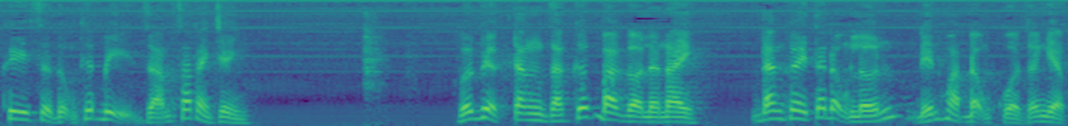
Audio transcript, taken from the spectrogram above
khi sử dụng thiết bị giám sát hành trình. Với việc tăng giá cước 3G lần này đang gây tác động lớn đến hoạt động của doanh nghiệp.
